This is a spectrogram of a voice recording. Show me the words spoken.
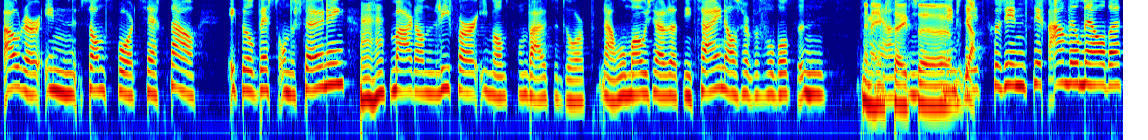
ouder in Zandvoort zegt... nou, ik wil best ondersteuning, Mhm. maar dan liever iemand van buiten het dorp. Nou, hoe mooi zou dat niet zijn als er bijvoorbeeld een... Een nou ja, Heemsteeds, eh, Heemsteeds gezin zich aan wil melden.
